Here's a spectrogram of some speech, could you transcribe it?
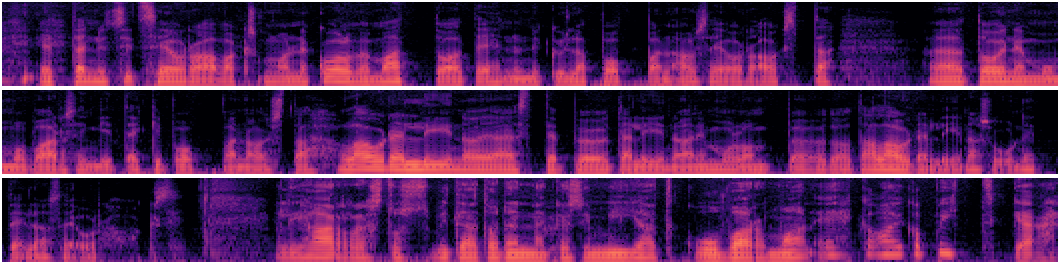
että nyt sitten seuraavaksi, kun olen ne kolme mattoa tehnyt, niin kyllä poppana on seuraavaksi. Että toinen mummo varsinkin teki poppanoista laudeliinoja ja sitten pöytäliinoja, niin mulla on pö, tuota, laudeliina suunnitteilla seuraavaksi. Eli harrastus, mitä todennäköisimmin jatkuu varmaan ehkä aika pitkään.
